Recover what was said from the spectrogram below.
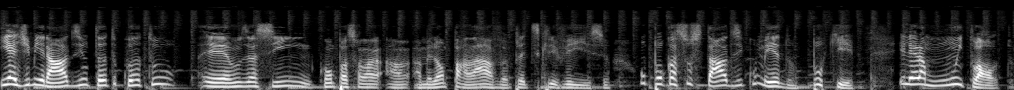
e admirados, e um tanto quanto, é, vamos dizer assim, como posso falar a, a melhor palavra para descrever isso? Um pouco assustados e com medo. Por quê? Ele era muito alto.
